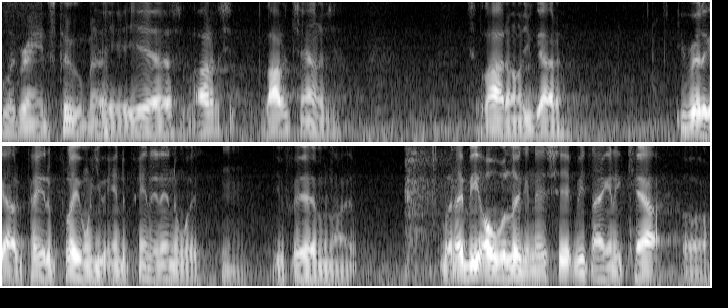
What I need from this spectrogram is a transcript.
Lagrange too, man. yeah, that's a lot of a lot of challenges. It's a lot on you. Gotta, you really gotta pay to play when you're independent anyway. Hmm. You feel me? Like, but they be overlooking that shit, be thinking it cap, or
